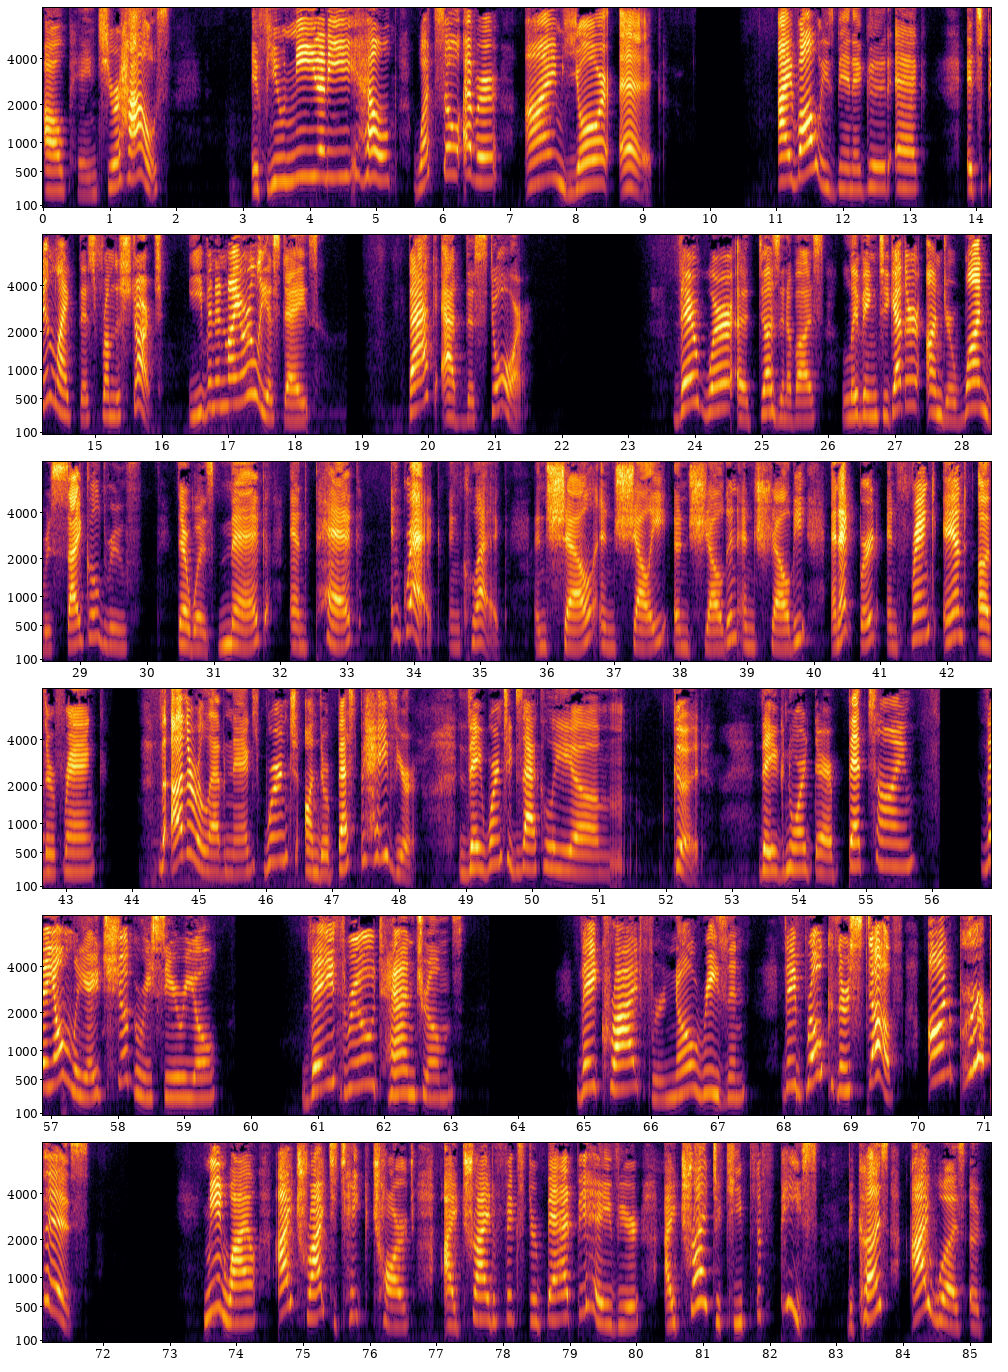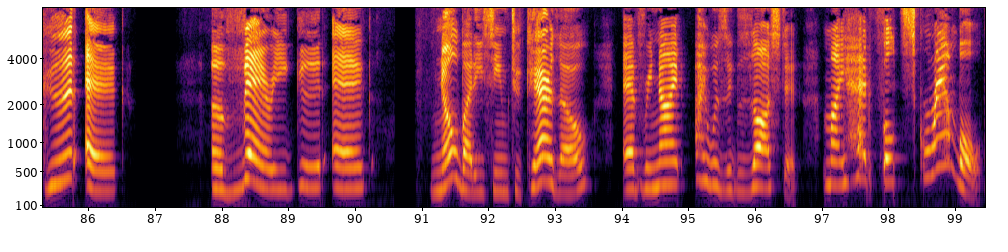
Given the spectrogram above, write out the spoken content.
I'll paint your house. If you need any help whatsoever, I'm your egg. I've always been a good egg. It's been like this from the start, even in my earliest days. Back at the store. There were a dozen of us living together under one recycled roof. There was Meg and Peg and Greg and Clegg and Shell and Shelly and Sheldon and Shelby and Egbert and Frank and other Frank. The other 11 eggs weren't on their best behavior. They weren't exactly, um, good. They ignored their bedtime. They only ate sugary cereal. They threw tantrums. They cried for no reason. They broke their stuff on purpose. Meanwhile, I tried to take charge. I tried to fix their bad behavior. I tried to keep the peace because I was a good egg. A very good egg. Nobody seemed to care though. Every night I was exhausted. My head felt scrambled.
